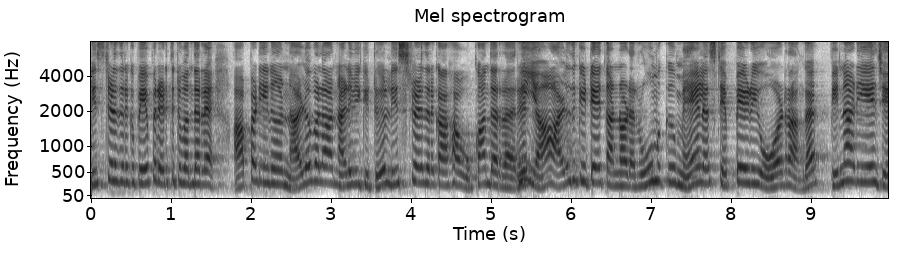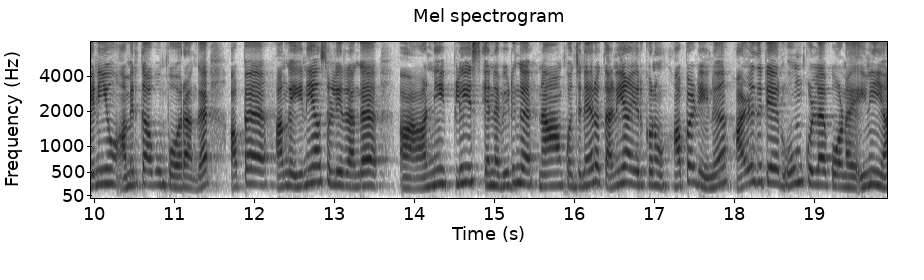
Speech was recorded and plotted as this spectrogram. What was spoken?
லிஸ்ட் எழுதுறதுக்கு பேப்பர் எடுத்துட்டு வந்துடுறேன். அப்படின்னு நழுவலா நழுவிக்கிட்டு லிஸ்ட் எழுதுறதுக்காக உட்காந்துடுறாரு ஐயா அழுதுகிட்டே தன்னோட ரூமுக்கு மேலே ஸ்டெப் ஏறி ஓடுறாங்க. பின்னாடியே ஜெனியும் அமிர்தாவும் போகிறாங்க அப்போ அங்கே இனியா சொல்லிடுறாங்க அண்ணி ப்ளீஸ் என்னை விடுங்க. நான் கொஞ்ச நேரம் தனியாக இருக்கணும். அப்படின்னு அழுதுகிட்டே ரூம்குள்ளே போன இனியா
